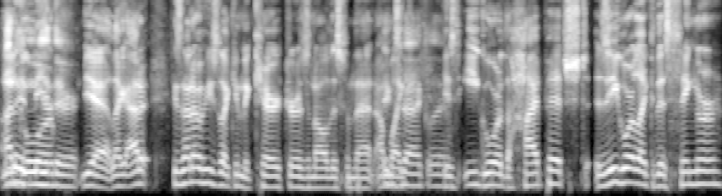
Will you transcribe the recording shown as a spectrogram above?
I didn't Igor- either. Yeah, like I because I know he's like into characters and all this and that. I'm like, exactly. Is Igor the high pitched? Is Igor like this singer,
